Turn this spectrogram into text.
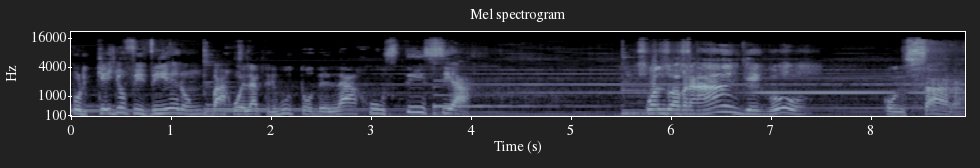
porque ellos vivieron bajo el atributo de la justicia. Cuando Abraham llegó con Sara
